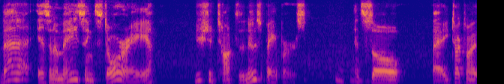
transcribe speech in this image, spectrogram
that is an amazing story. You should talk to the newspapers. Mm-hmm. And so I talked to my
